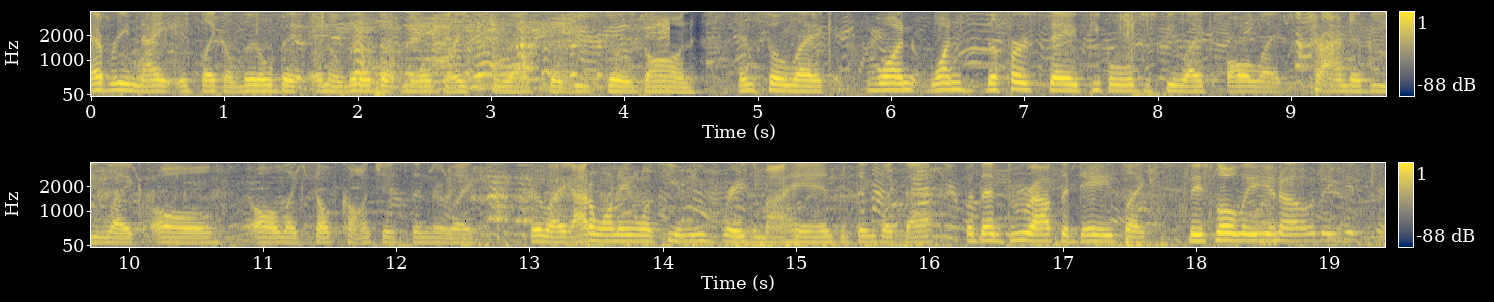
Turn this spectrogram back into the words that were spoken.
every night is like a little bit and a little bit more breakthrough as the week goes on. And so like one one the first day people will just be like all like trying to be like all all like self-conscious and they're like they're like I don't want anyone seeing me raising my hands and things like that. But then throughout the days like they slowly, you know, they get to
